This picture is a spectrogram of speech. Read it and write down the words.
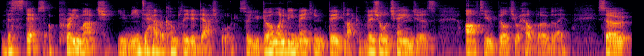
the steps are pretty much you need to have a completed dashboard. So you don't want to be making big like visual changes after you've built your help overlay. So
